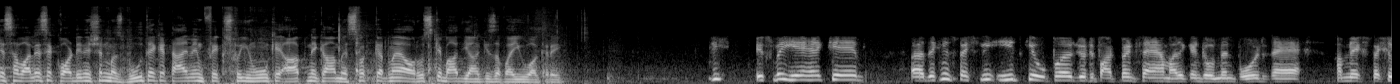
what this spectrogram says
इस हवाले से कोऑर्डिनेशन मज़बूत है कि टाइमिंग फिक्स हुई हूँ कि आपने काम इस वक्त करना है और उसके बाद यहाँ की सफ़ाई हुआ करेगी इसमें यह है कि देखिए स्पेशली ईद के ऊपर जो डिपार्टमेंट्स हैं, हमारे कंट्रोलमेंट बोर्ड हैं, हमने एक स्पेशल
